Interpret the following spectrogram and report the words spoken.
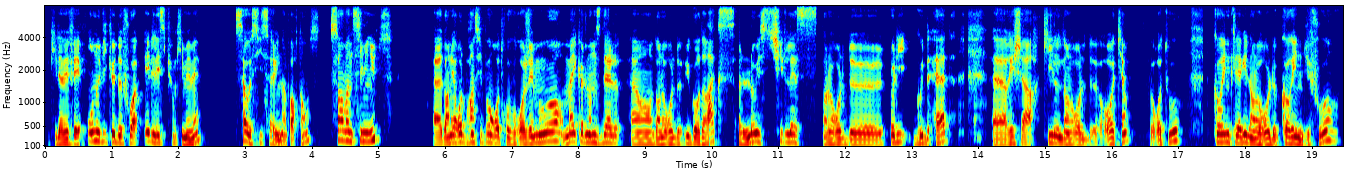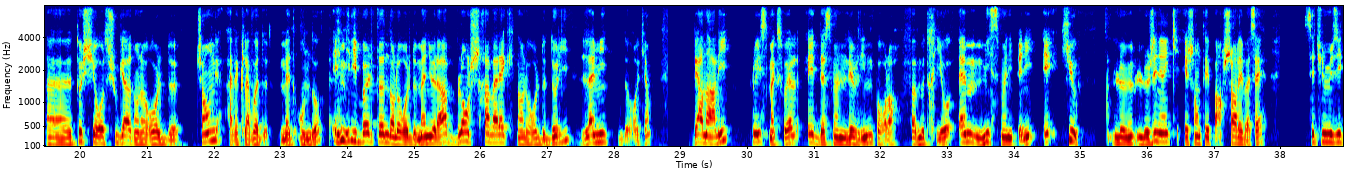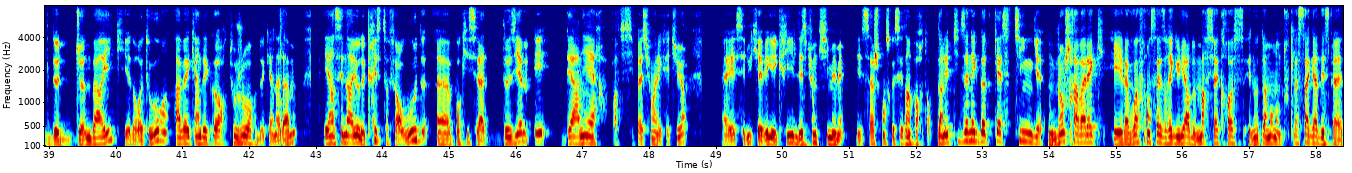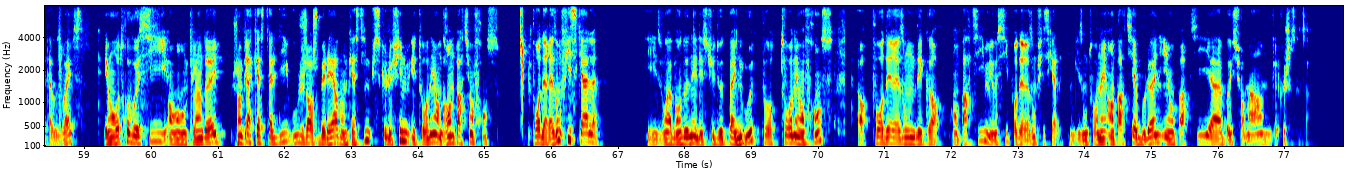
qu'il avait fait On ne vit que deux fois et L'espion qui m'aimait. Ça aussi, ça a une importance. 126 minutes. Euh, dans les rôles principaux, on retrouve Roger Moore, Michael Lonsdale euh, dans le rôle de Hugo Drax, Lois Chiles dans le rôle de Holly Goodhead, euh, Richard Kiel dans le rôle de Requin, le retour, Corinne Cléry dans le rôle de Corinne Dufour, euh, Toshiro Suga dans le rôle de Chang avec la voix de Med Hondo, Emily Bolton dans le rôle de Manuela, Blanche Ravalek dans le rôle de Dolly, l'ami de Requin, Bernard Lee, Lois Maxwell et Desmond Llewellyn pour leur fameux trio M, Miss Moneypenny et Q. Le, le générique est chanté par Charlie Basset. C'est une musique de John Barry qui est de retour, avec un décor toujours de Canadam et un scénario de Christopher Wood, euh, pour qui c'est la deuxième et dernière participation à l'écriture. Et c'est lui qui avait écrit L'espion qui m'aimait. Et ça, je pense que c'est important. Dans les petites anecdotes casting, Blanche Ravalek est la voix française régulière de Marcia Cross, et notamment dans toute la saga Desperate Housewives. Et on retrouve aussi en clin d'œil Jean-Pierre Castaldi ou Georges Belair dans le casting, puisque le film est tourné en grande partie en France. Pour des raisons fiscales. Ils ont abandonné les studios de Pinewood pour tourner en France. Alors pour des raisons de décor en partie, mais aussi pour des raisons fiscales. Donc ils ont tourné en partie à Boulogne et en partie à Bois-sur-Marne ou quelque chose comme ça.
